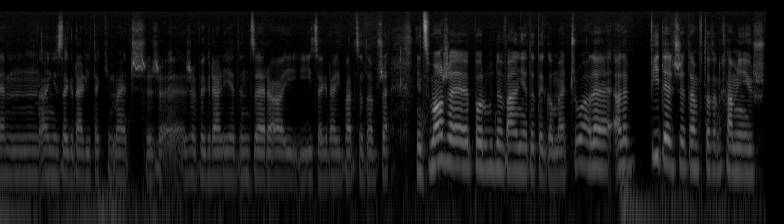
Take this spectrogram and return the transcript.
Um, oni zagrali taki mecz, że, że wygrali 1-0 i, i zagrali bardzo dobrze. Więc może porównywalnie do tego meczu, ale, ale widać, że tam w Tottenhamie już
